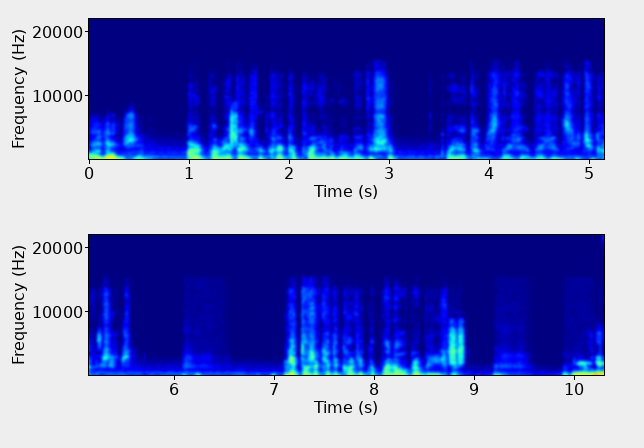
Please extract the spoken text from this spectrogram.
Ale dobrze. Ale pamiętaj, zwykle kapłani lubią najwyższe pokoje, tam jest najwie, najwięcej ciekawych rzeczy. Nie to, że kiedykolwiek kapłanów robiliśmy. Nie.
